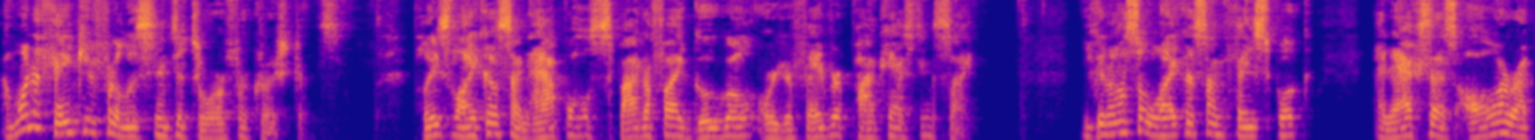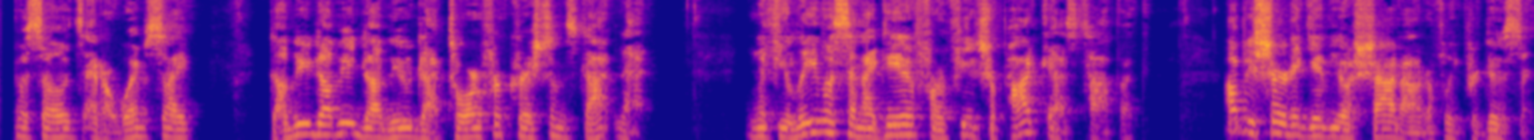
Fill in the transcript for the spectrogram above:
I want to thank you for listening to Torah for Christians. Please like us on Apple, Spotify, Google, or your favorite podcasting site. You can also like us on Facebook and access all our episodes at our website, www.torahforchristians.net. And if you leave us an idea for a future podcast topic, I'll be sure to give you a shout out if we produce it.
